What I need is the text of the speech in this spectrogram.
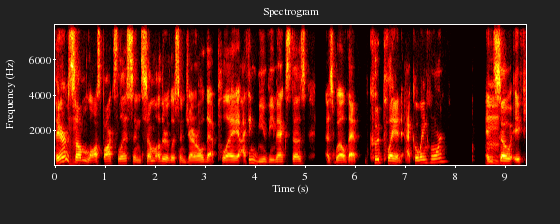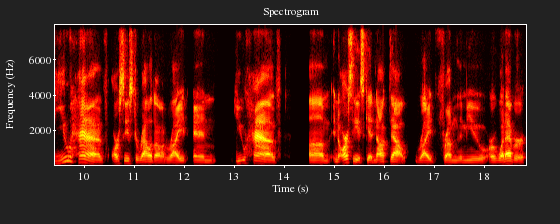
There are Mhm. some Lost Box lists and some other lists in general that play. I think Mew VMAX does as well. That could play an Echoing Horn. And Mm, so if you have Arceus Duraludon, right, and you have um, an Arceus get knocked out, right, from the Mew or whatever,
